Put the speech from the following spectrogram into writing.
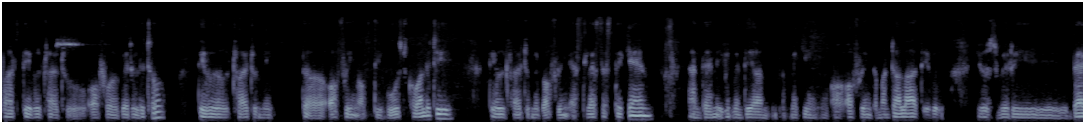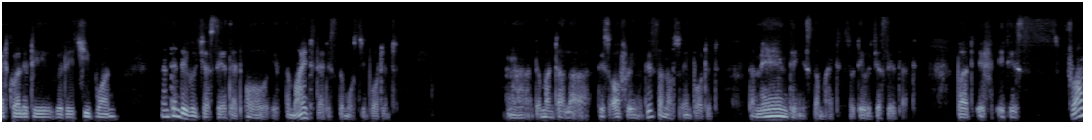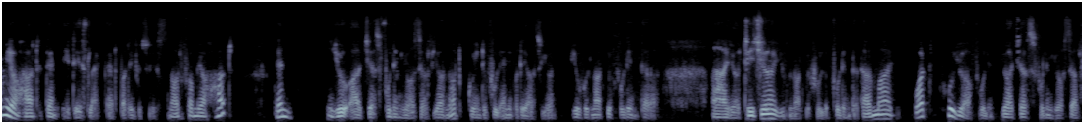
but they will try to offer very little, they will try to make the offering of the worst quality. They will try to make offering as less as they can. And then even when they are making or offering the mandala, they will use very bad quality, very cheap one and then they will just say that, oh, it's the mind that is the most important. Uh, the mandala, this offering, these are not so important. The main thing is the mind. So they will just say that. But if it is from your heart, then it is like that. But if it is not from your heart, then you are just fooling yourself. You are not going to fool anybody else. You, are, you will not be fooling the uh, your teacher. You will not be fooling the dharma. What who you are fooling. You are just fooling yourself.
